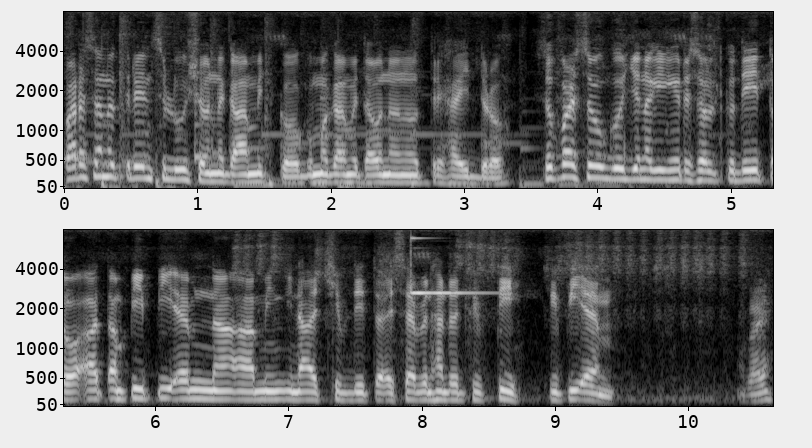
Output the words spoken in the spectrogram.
Para sa nutrient solution na gamit ko, gumagamit ako ng NutriHydro. So far so good yung naging result ko dito at ang ppm na aming ina-achieve dito ay 750 ppm. Okay?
